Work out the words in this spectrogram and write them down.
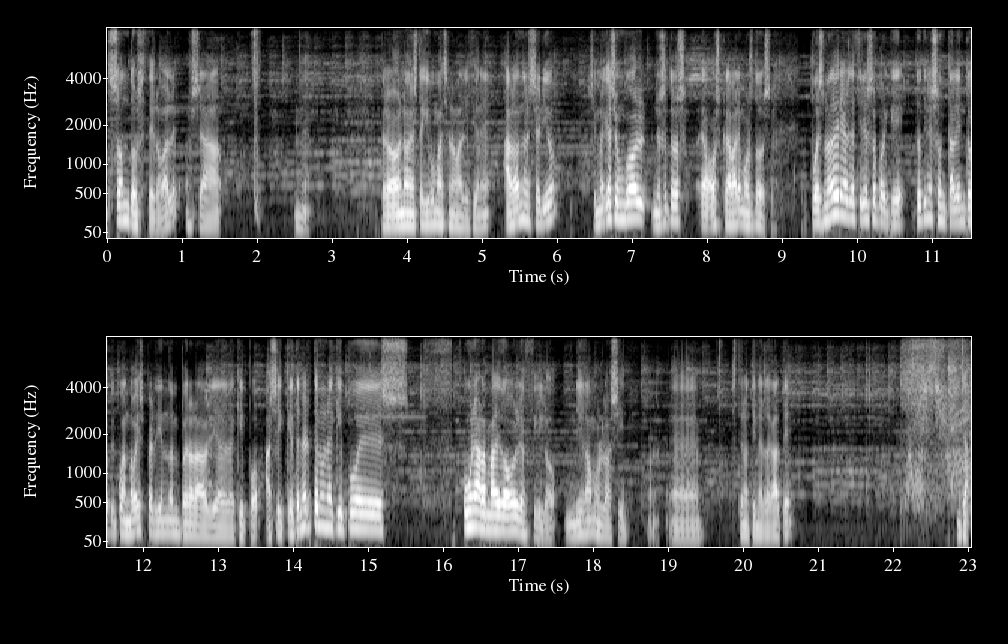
son 2-0, ¿vale? O sea... Pero no, este equipo me ha hecho una maldición, ¿eh? Hablando en serio, si marcas un gol, nosotros eh, os clavaremos dos. Pues no deberías decir eso porque tú tienes un talento que cuando vais perdiendo empeora la habilidad del equipo. Así que tenerte en un equipo es un arma de doble filo, digámoslo así. Bueno, eh, este no tiene regate. Ya.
